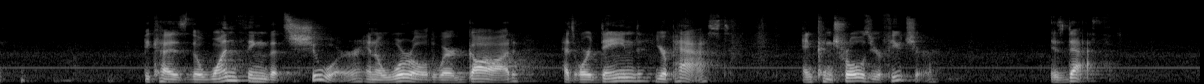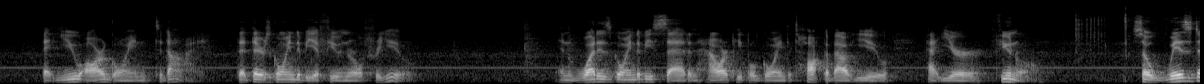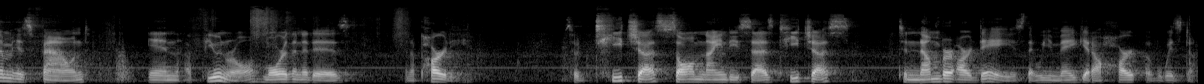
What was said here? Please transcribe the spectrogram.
Because the one thing that's sure in a world where God has ordained your past and controls your future is death. That you are going to die, that there's going to be a funeral for you. And what is going to be said, and how are people going to talk about you at your funeral? So, wisdom is found in a funeral more than it is in a party. So teach us, Psalm 90 says, teach us to number our days that we may get a heart of wisdom.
